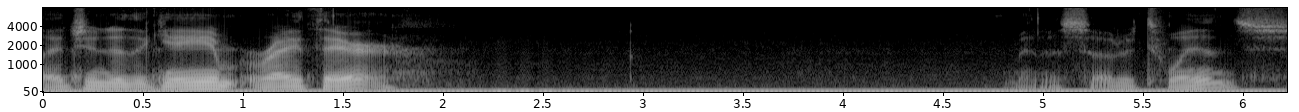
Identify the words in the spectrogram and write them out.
Legend of the game right there. Minnesota Twins.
